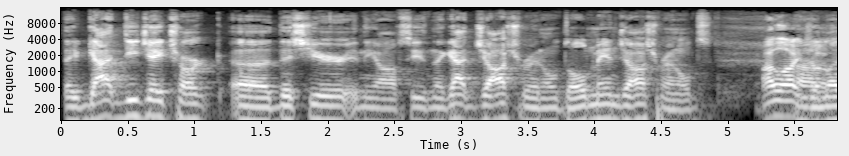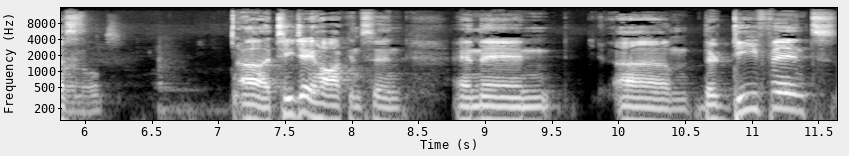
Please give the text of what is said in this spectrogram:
They got DJ Chark uh, this year in the offseason. They got Josh Reynolds, old man Josh Reynolds. I like Josh unless- Reynolds. Uh, TJ Hockenson, and then um, their defense.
